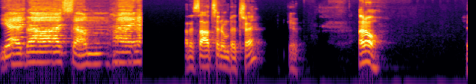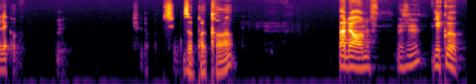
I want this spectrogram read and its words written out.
Jeda samhara. 57 Petře? Ano. Zopakovat. Pardon. Mhm, děkuju.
